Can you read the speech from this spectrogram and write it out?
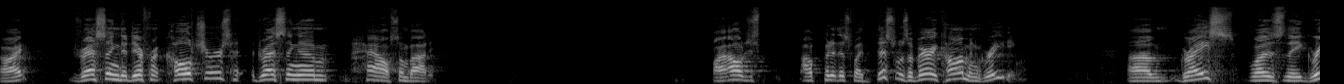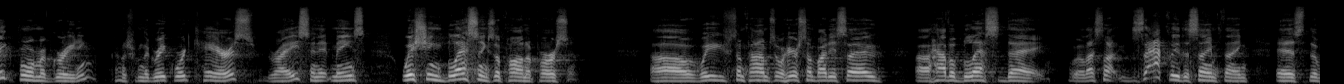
All right? Addressing the different cultures, addressing them how, somebody? I'll just I'll put it this way. This was a very common greeting. Um, grace was the Greek form of greeting. It comes from the Greek word charis, grace, and it means wishing blessings upon a person. Uh, we sometimes will hear somebody say, uh, have a blessed day. Well, that's not exactly the same thing as the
